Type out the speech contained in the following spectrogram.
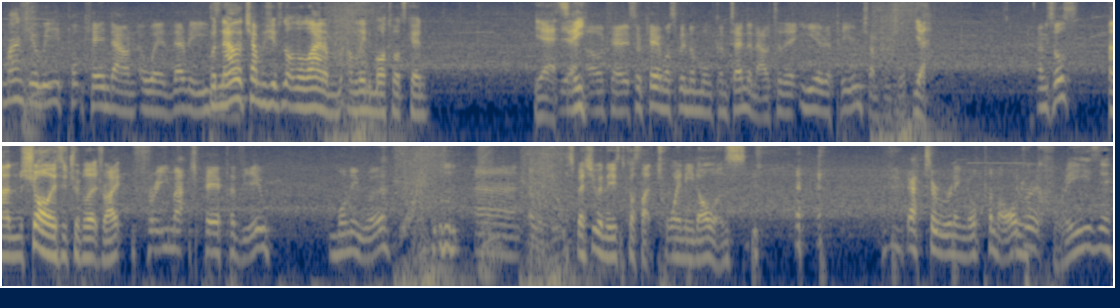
mind you, we put Kane down away very easily. But now the championship's not on the line. I'm, I'm leaning more towards Kane. Yeah, see. Yeah, okay, so Kane must be number one contender now to the European Championship. Yeah. And it's us. And surely this is Triple H, right? Free match pay per view. Money worth. and oh, Especially when they used to cost like twenty dollars. you had to ring up and order it. Crazy.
